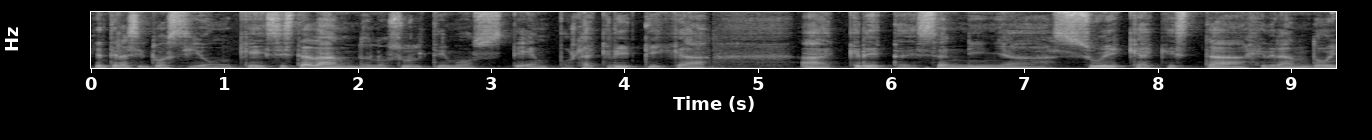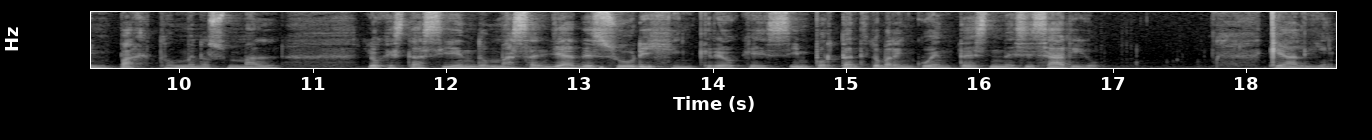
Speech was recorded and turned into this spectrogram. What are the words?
Y ante la situación que se está dando en los últimos tiempos, la crítica a Creta, esa niña sueca que está generando impacto, menos mal, lo que está haciendo, más allá de su origen, creo que es importante tomar en cuenta, es necesario que alguien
